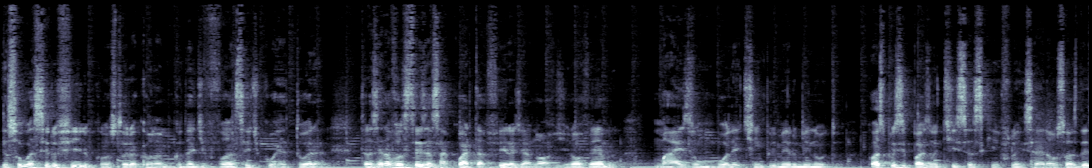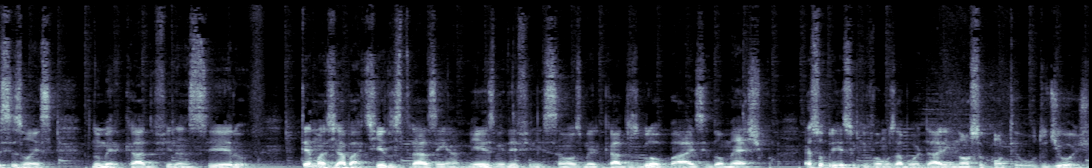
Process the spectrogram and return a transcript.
Eu sou Guaciro Filho, consultor econômico da Advanced Corretora, trazendo a vocês nessa quarta-feira, dia 9 de novembro, mais um Boletim Primeiro Minuto, com as principais notícias que influenciarão suas decisões no mercado financeiro. Temas já batidos trazem a mesma indefinição aos mercados globais e doméstico. É sobre isso que vamos abordar em nosso conteúdo de hoje.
